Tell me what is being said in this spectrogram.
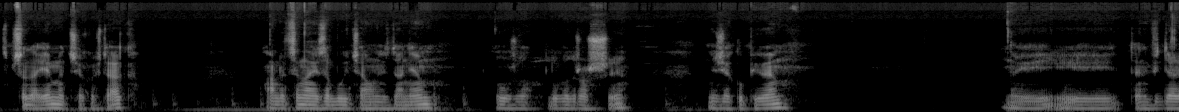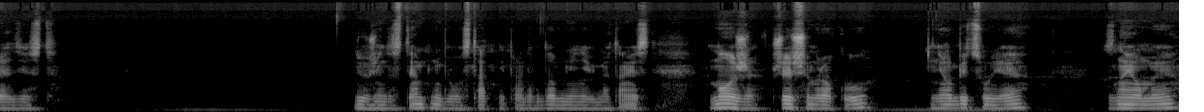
sprzedajemy, czy jakoś tak. Ale cena jest zabójcza moim zdaniem. Dużo, dużo droższy niż ja kupiłem. No i, i ten widelec jest już niedostępny. Był ostatni prawdopodobnie, nie wiem jak tam jest. Może w przyszłym roku, nie obiecuję, znajomy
